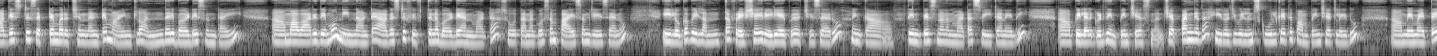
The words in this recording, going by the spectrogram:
ఆగస్ట్ సెప్టెంబర్ వచ్చిందంటే మా ఇంట్లో అందరి బర్త్డేస్ ఉంటాయి. మా వారిదేమో నిన్న అంటే ఆగస్టు ఫిఫ్త్న బర్త్డే అనమాట సో తన కోసం పాయసం చేశాను. ఈలోగా వీళ్ళంతా ఫ్రెష్ అయ్యి రెడీ అయిపోయి వచ్చేసారు. ఇంకా తినిపిస్తున్నాను అనమాట స్వీట్ అనేది. పిల్లలకు పిల్లలకి కూడా తినిపించేస్తున్నాను. చెప్పాను కదా ఈరోజు వీళ్ళని స్కూల్కి అయితే పంపించట్లేదు మేమైతే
